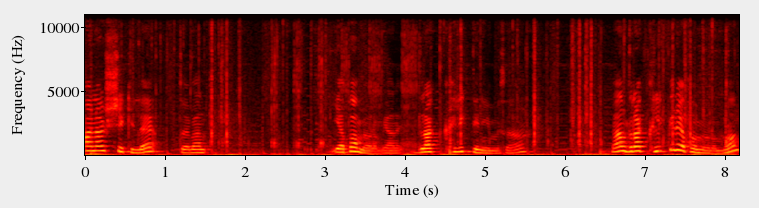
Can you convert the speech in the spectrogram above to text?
aynen şu şekilde. Tabii ben yapamıyorum yani. Drag click deneyeyim mesela. Ben drag click bile yapamıyorum lan.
